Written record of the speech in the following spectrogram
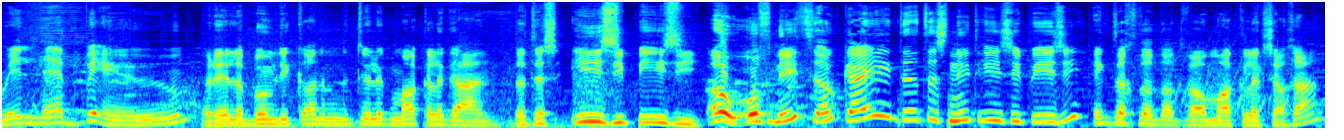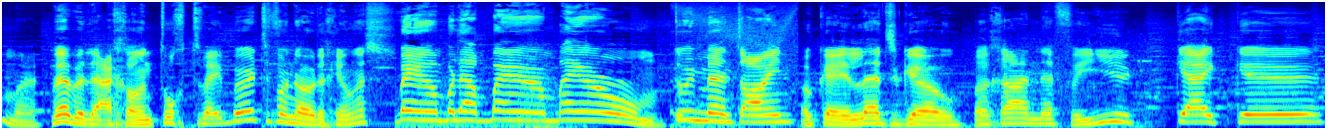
Rillaboom. Rillaboom die kan hem natuurlijk makkelijk aan. Dat is easy peasy. Oh, of niet? Oké, dat is niet easy peasy. Ik dacht dat dat wel makkelijk zou gaan, maar we hebben daar gewoon toch twee beurten voor nodig, jongens. Bam, bam, bam, bam. Doei, Mantine. Oké, let's go. We gaan even hier kijken.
